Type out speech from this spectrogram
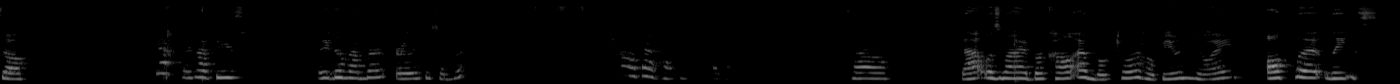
So yeah, I got these late November, early December. Oh, they're heavy. Okay. So that was my book haul and book tour. Hope you enjoy. I'll put links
